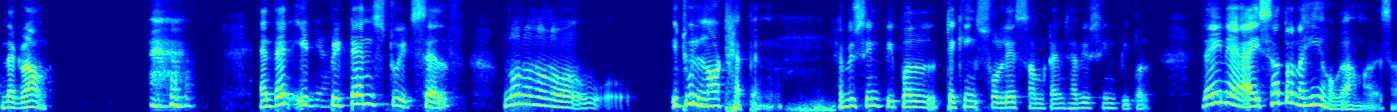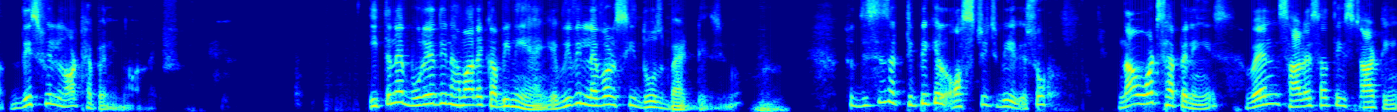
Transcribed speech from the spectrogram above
in the ground. And then it Yeah. pretends to itself no no no no it will not happen. Have you seen people taking solace sometimes? Have you seen people नहीं नहीं, ऐसा तो नहीं होगा हमारे साथ। This will not happen in our life इतने बुरे दिन हमारे कभी नहीं आएँगे। We will never see those bad days you know so this is a typical ostrich behaviour so now what's happening is when साढ़े सात is starting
